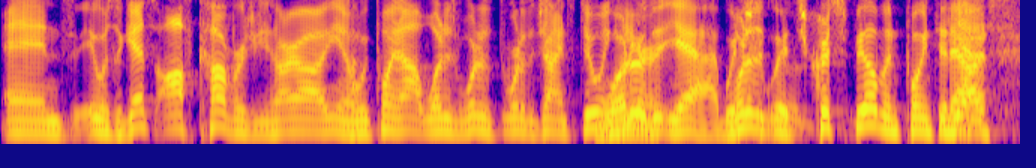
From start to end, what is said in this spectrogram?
and it was against off coverage. You, uh, you know, we point out what is what is what are the Giants doing What here? are the yeah, which, the- which Chris Spielman pointed Yes.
